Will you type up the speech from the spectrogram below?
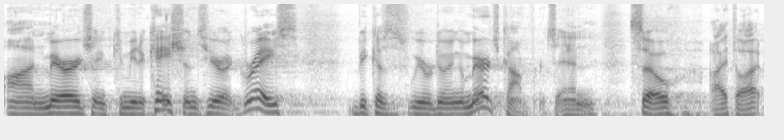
on marriage and communications here at Grace because we were doing a marriage conference. And so I thought,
